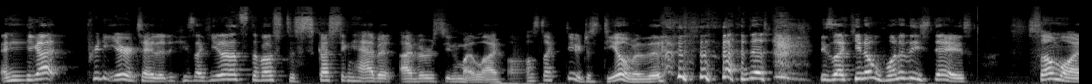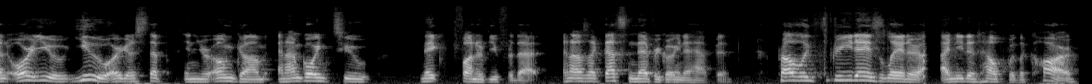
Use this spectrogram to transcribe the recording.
and he got pretty irritated. He's like, you know, that's the most disgusting habit I've ever seen in my life. I was like, dude, just deal with it. he's like, you know, one of these days, someone or you, you are going to step in your own gum, and I'm going to make fun of you for that. And I was like, that's never going to happen. Probably three days later, I needed help with a car.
